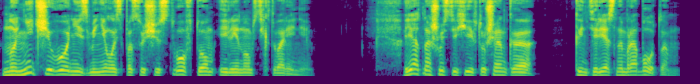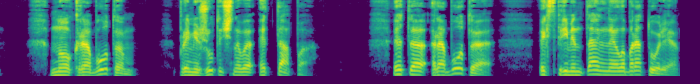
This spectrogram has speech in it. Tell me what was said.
Но ничего не изменилось по существу в том или ином стихотворении. Я отношу стихи Евтушенко к интересным работам, но к работам промежуточного этапа. Это работа – экспериментальная лаборатория.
